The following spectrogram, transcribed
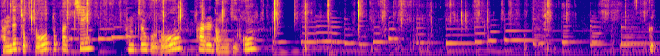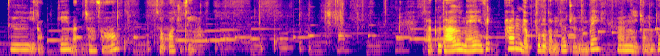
반대쪽도 똑같이 한쪽으로 팔을 넘기고 끝을 이렇게 맞춰서 접어주세요. 자, 그 다음에 색팔을 옆으로 넘겨주는데 한 이 정도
